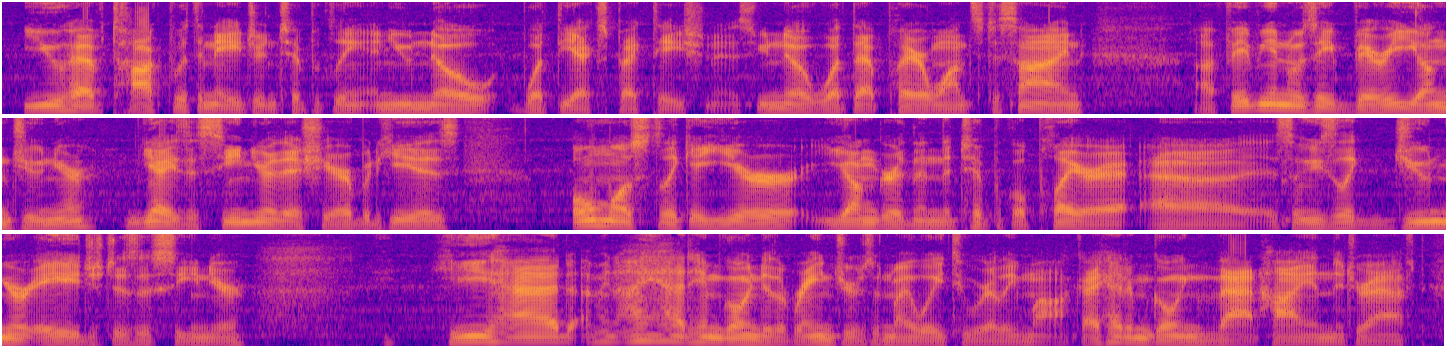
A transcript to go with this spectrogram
you have talked with an agent typically and you know what the expectation is. You know what that player wants to sign. Uh, Fabian was a very young junior. Yeah, he's a senior this year, but he is almost like a year younger than the typical player. Uh, so he's like junior aged as a senior. He had, I mean, I had him going to the Rangers in my way too early mock. I had him going that high in the draft.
